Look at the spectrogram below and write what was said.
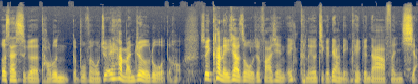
二三十个讨论的部分，我觉得诶还蛮热络的哈。所以看了一下之后，我就发现诶可能有几个亮点可以跟大家分享。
